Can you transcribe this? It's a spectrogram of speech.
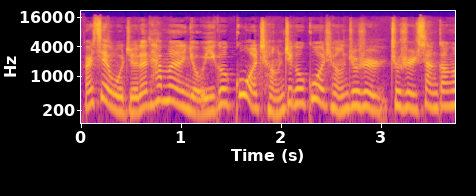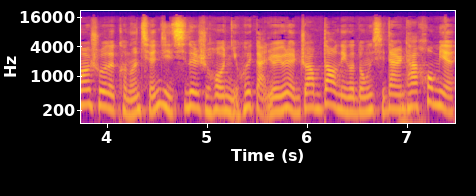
而且我觉得他们有一个过程，这个过程就是就是像刚刚说的，可能前几期的时候你会感觉有点抓不到那个东西，但是它后面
